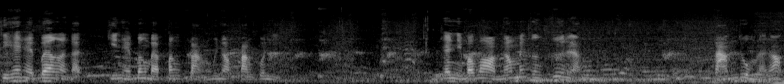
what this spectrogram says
สิเฮ็ดให้เบิ้งแล้วก็กินให้เบิ้งแบบปังๆพี่น้องปังกว่านี้ยันนี่บ่พร้อมน้องไม่เกินคืนอะสามทุ่มแล้วเนาะ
